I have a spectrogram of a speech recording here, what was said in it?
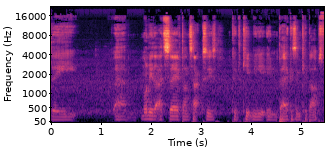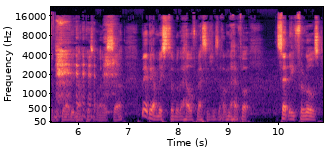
the um, money that I'd saved on taxis could keep me in burgers and kebabs for the journey back as well. So maybe I missed some of the health messages on there, but certainly for us,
